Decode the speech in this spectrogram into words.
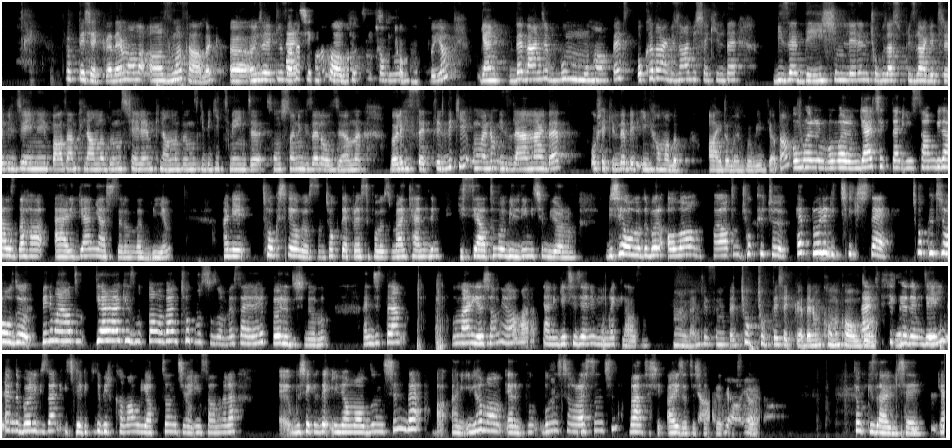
Çok teşekkür ederim. Valla ağzıma sağlık. Ee, öncelikle zaten Gerçekten konuk olduğum çok, çok çok mutluyum. Yani ve bence bu muhabbet o kadar güzel bir şekilde bize değişimlerin çok güzel sürprizler getirebileceğini, bazen planladığımız şeylerin planladığımız gibi gitmeyince sonuçlarının güzel olacağını böyle hissettirdi ki umarım izleyenler de o şekilde bir ilham alıp ayrılır bu videodan. Umarım, umarım. Gerçekten insan biraz daha ergen yaşlarında diyeyim. Hani çok şey oluyorsun, çok depresif oluyorsun. Ben kendim hissiyatımı bildiğim için biliyorum. Bir şey olurdu böyle Allah'ım hayatım çok kötü. Hep böyle gidecek işte. Çok kötü oldu. Benim hayatım diğer herkes mutlu ama ben çok mutsuzum vesaire. Hep böyle düşünüyordum. Hani cidden bunlar yaşanıyor ama yani geçeceğini bilmek lazım. Aynen kesinlikle. Çok çok teşekkür ederim konuk olduğun Ben teşekkür ederim Ceylin. Hem de böyle güzel içerikli bir kanal yaptığın için ve insanlara e, bu şekilde ilham olduğun için de hani ilham ol, yani bu, bunun için uğraştığın için ben teşekkür ayrıca teşekkür ederim. Çok güzel bir şey. Gel-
